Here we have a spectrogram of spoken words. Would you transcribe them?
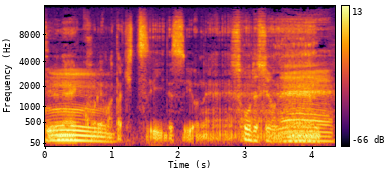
ていうねこれまたきついですよね。そうですよね。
